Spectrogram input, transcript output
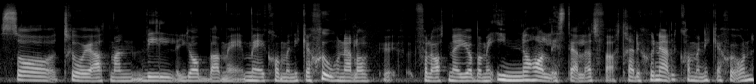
så tror jag att man vill jobba med, med kommunikation eller eh, förlåt mig, jobba med innehåll istället för traditionell kommunikation.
